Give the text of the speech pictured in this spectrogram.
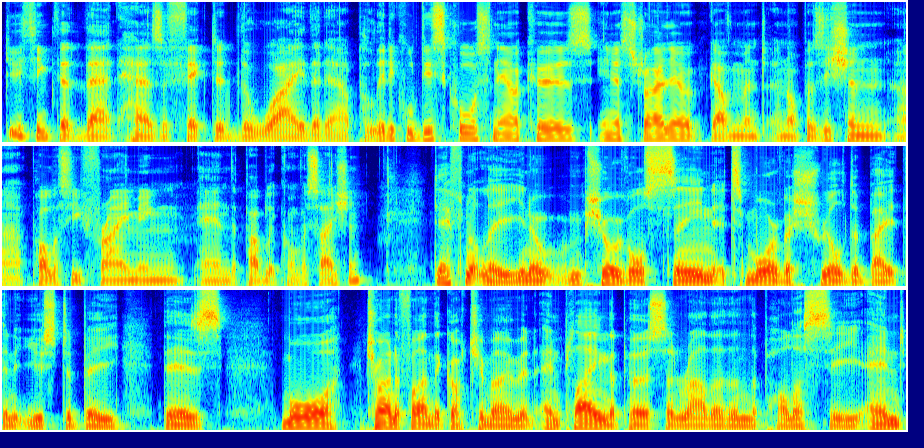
Do you think that that has affected the way that our political discourse now occurs in Australia, government and opposition, uh, policy framing, and the public conversation? Definitely. You know, I'm sure we've all seen it's more of a shrill debate than it used to be. There's more trying to find the gotcha moment and playing the person rather than the policy and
